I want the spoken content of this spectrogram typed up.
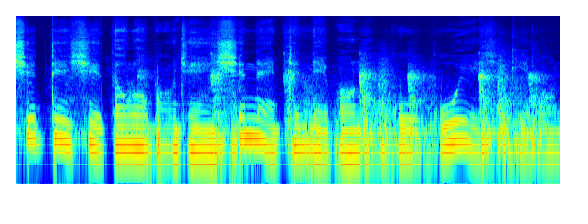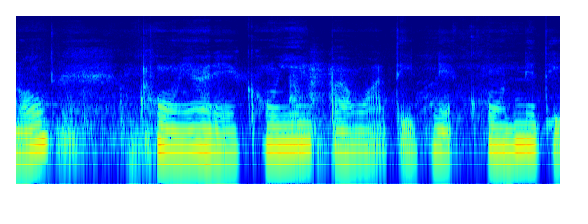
ှစ်တစ်ရှစ်3လုံးပေါင်းခြင်းရှစ်နဲ့1နဲ့ပေါင်းတော့ကို9ရဲ့ရှစ်ကေပေါင်းတော့ခွန်ရတယ်ခွန်ရဲ့ပါဝါတီနဲ့ခွန်နှစ်တီ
